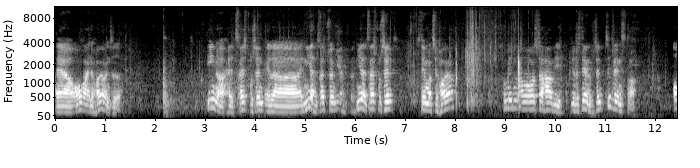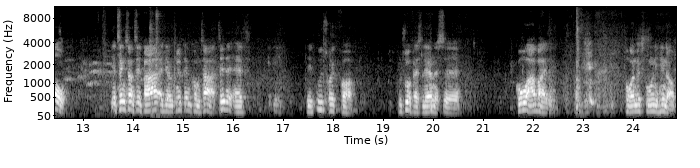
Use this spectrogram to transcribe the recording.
er overvejende højorienterede. 51 procent, eller 59 procent, 59 procent stemmer til højre på midten, og så har vi de resterende procent til venstre. Og jeg tænkte sådan set bare, at jeg vil knytte den kommentar til det, at det er et udtryk for kulturfastlærernes øh, gode arbejde på Rønbæk skolen i Hinderup.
